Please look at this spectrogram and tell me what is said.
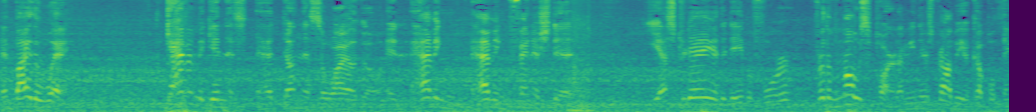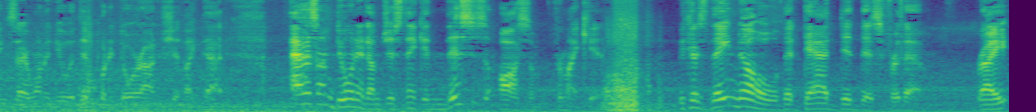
And by the way, Gavin McInnes had done this a while ago, and having having finished it yesterday or the day before, for the most part, I mean, there's probably a couple things that I want to do with it, put a door on shit like that. As I'm doing it, I'm just thinking this is awesome for my kids because they know that Dad did this for them, right?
